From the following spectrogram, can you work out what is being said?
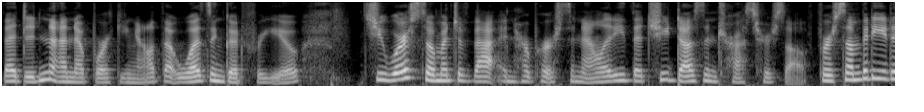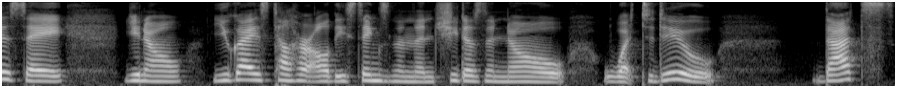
that didn't end up working out, that wasn't good for you. She wears so much of that in her personality that she doesn't trust herself. For somebody to say, you know, you guys tell her all these things and then she doesn't know what to do, that's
